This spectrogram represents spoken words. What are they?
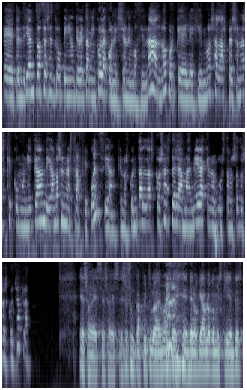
Eh, tendría entonces, en tu opinión, que ver también con la conexión emocional, ¿no? Porque elegimos a las personas que comunican, digamos, en nuestra frecuencia, que nos cuentan las cosas de la manera que nos gusta a nosotros escucharla. Eso es, eso es. Eso es un capítulo además de, lo que hablo con mis clientes,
